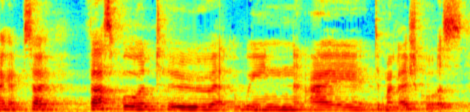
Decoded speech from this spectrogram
Okay, so fast forward to when I did my lash course.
